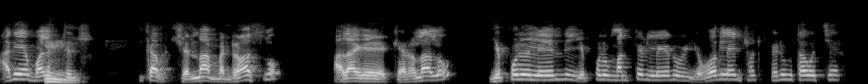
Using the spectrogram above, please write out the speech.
అదే వాళ్ళకి. తెలుసు. ఇంకా చిన్న మద్రాస్లో అలాగే కేరళలో ఎప్పుడు లేనిది ఎప్పుడు మంత్రి లేరు ఎవరు లేని చోట పెరుగుతా వచ్చారు.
